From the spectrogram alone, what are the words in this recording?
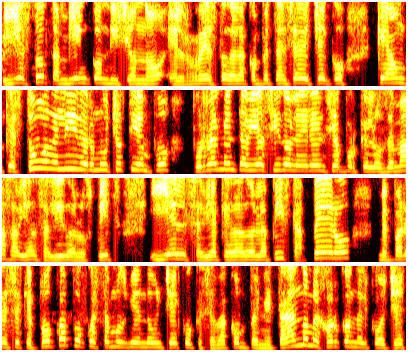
y esto también condicionó el resto de la competencia de Checo, que aunque estuvo de líder mucho tiempo, pues realmente había sido la herencia porque los demás habían salido a los pits y él se había quedado en la pista. Pero me parece que poco a poco estamos viendo un Checo que se va compenetrando mejor con el coche,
